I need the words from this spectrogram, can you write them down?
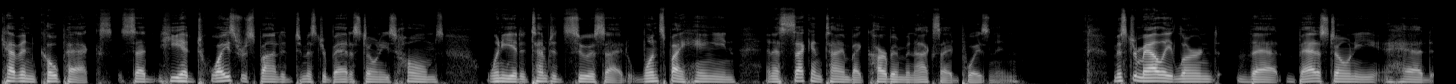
Kevin Kopax, said he had twice responded to Mr. Battistoni's homes when he had attempted suicide, once by hanging and a second time by carbon monoxide poisoning. Mr. Malley learned that Battistoni had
